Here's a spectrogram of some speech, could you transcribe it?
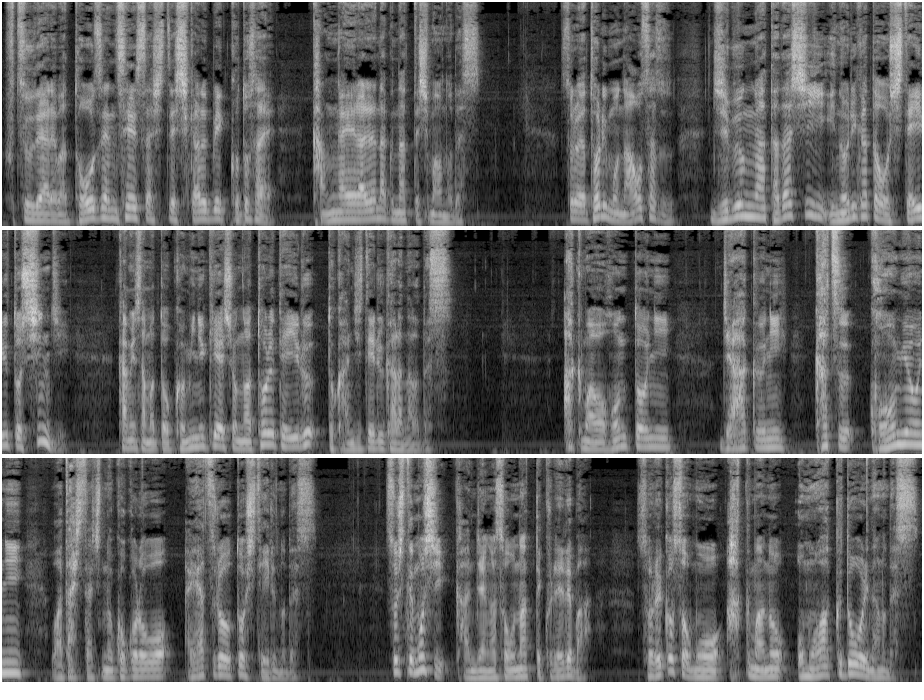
普通であれば当然精査して叱るべきことさえ考えられなくなってしまうのです。それは取りも直さず、自分が正しい祈り方をしていると信じ、神様とコミュニケーションが取れていると感じているからなのです。悪魔は本当に邪悪にかつ巧妙に私たちの心を操ろうとしているのです。そしてもし患者がそうなってくれれば、それこそもう悪魔の思惑通りなのです。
